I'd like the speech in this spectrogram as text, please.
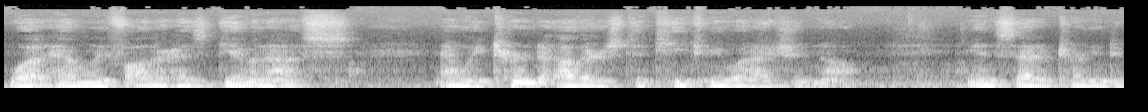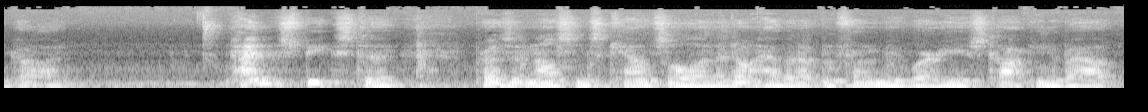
what Heavenly Father has given us and we turn to others to teach me what I should know instead of turning to God. Kind of speaks to President Nelson's counsel, and I don't have it up in front of me, where he's talking about,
